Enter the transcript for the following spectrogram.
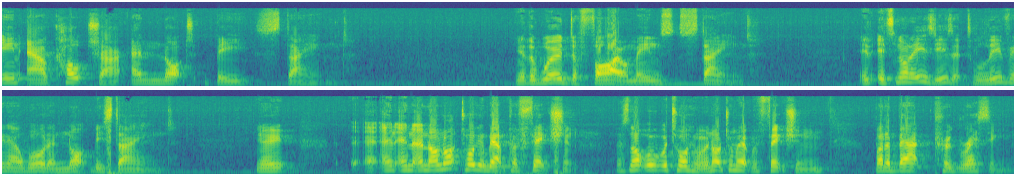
in our culture and not be stained. You know, the word defile means stained. It, it's not easy, is it, to live in our world and not be stained? You know, and, and, and I'm not talking about perfection. That's not what we're talking about. We're not talking about perfection, but about progressing.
